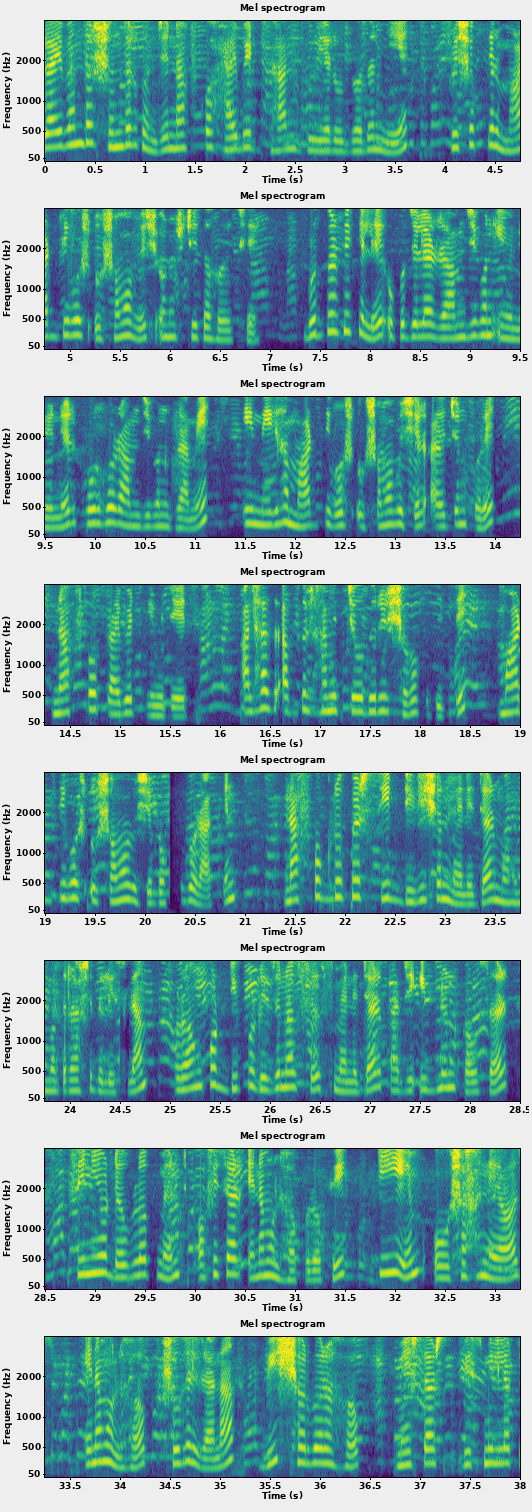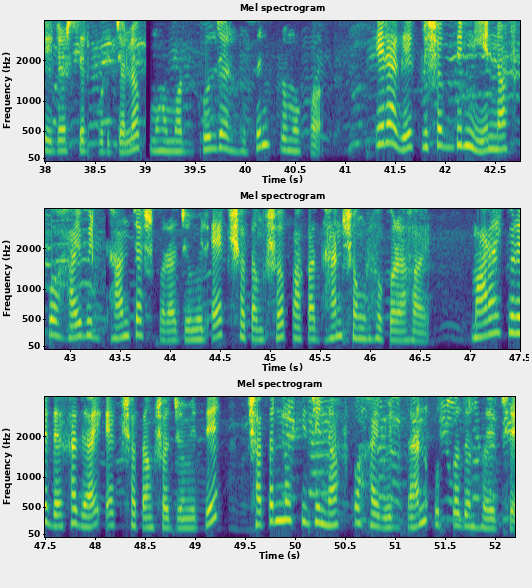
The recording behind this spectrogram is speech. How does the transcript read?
গাইবান্ধার সুন্দরগঞ্জে নাফকো হাইব্রিড ধান দুইয়ের উদ্বোধন নিয়ে কৃষকদের মাঠ দিবস ও সমাবেশ অনুষ্ঠিত হয়েছে। বুধবার বিকেলে উপজেলার রামজীবন ইউনিয়নের পূর্ব রামজীবন গ্রামে এই মেঘা মাঠ দিবস ও সমাবেশের আয়োজন করে নাফকো প্রাইভেট লিমিটেড। আলহাজ আব্দুল হামিদ চৌধুরীর সভাপতিত্বে মাঠ দিবস ও সমাবেশে বক্তব্য রাখেন নাফকো গ্রুপের seed division manager Mohammad Rashidul Islam, Rangpur depot regional sales manager Kazi Ibnul Kausar senior development officer Enamul Haque Rafiq, TM ও শাহনেওয়াজ, এনামুল হক, সোহেল রানা, বিশ সরবরাহ হক মেসার্স বিসমিল্লা ট্রেডার্সের পরিচালক মোহাম্মদ গুলজার হোসেন প্রমুখ। এর আগে কৃষকদের নিয়ে নাফকো হাইব্রিড ধান চাষ করা জমির এক শতাংশ পাকা ধান সংগ্রহ করা হয়। মাড়াই করে দেখা যায় এক শতাংশ জমিতে সাতান্ন কেজি নাফকো হাইব্রিড ধান উৎপাদন হয়েছে।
